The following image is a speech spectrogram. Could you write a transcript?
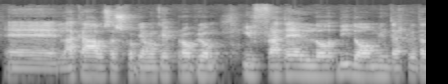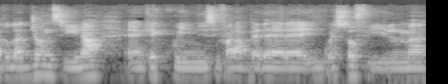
eh, la causa scopriamo che è proprio il fratello di Dom interpretato da John Cena eh, che quindi si farà vedere in questo film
